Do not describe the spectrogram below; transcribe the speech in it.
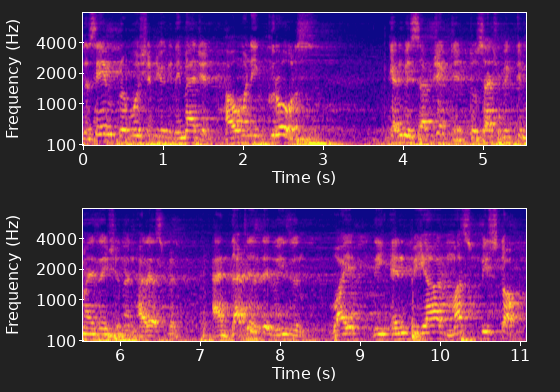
the same proportion you can imagine how many crores can be subjected to such victimization and harassment. And that is the reason why the NPR must be stopped.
